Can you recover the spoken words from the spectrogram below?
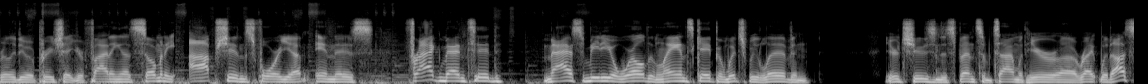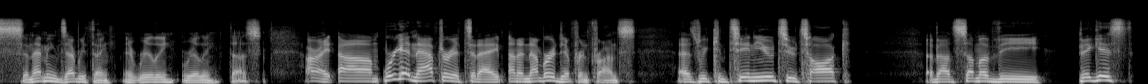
Really do appreciate your finding us. So many options for you in this fragmented mass media world and landscape in which we live. And you're choosing to spend some time with here uh, right with us. And that means everything. It really, really does. All right. Um, we're getting after it today on a number of different fronts as we continue to talk about some of the biggest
